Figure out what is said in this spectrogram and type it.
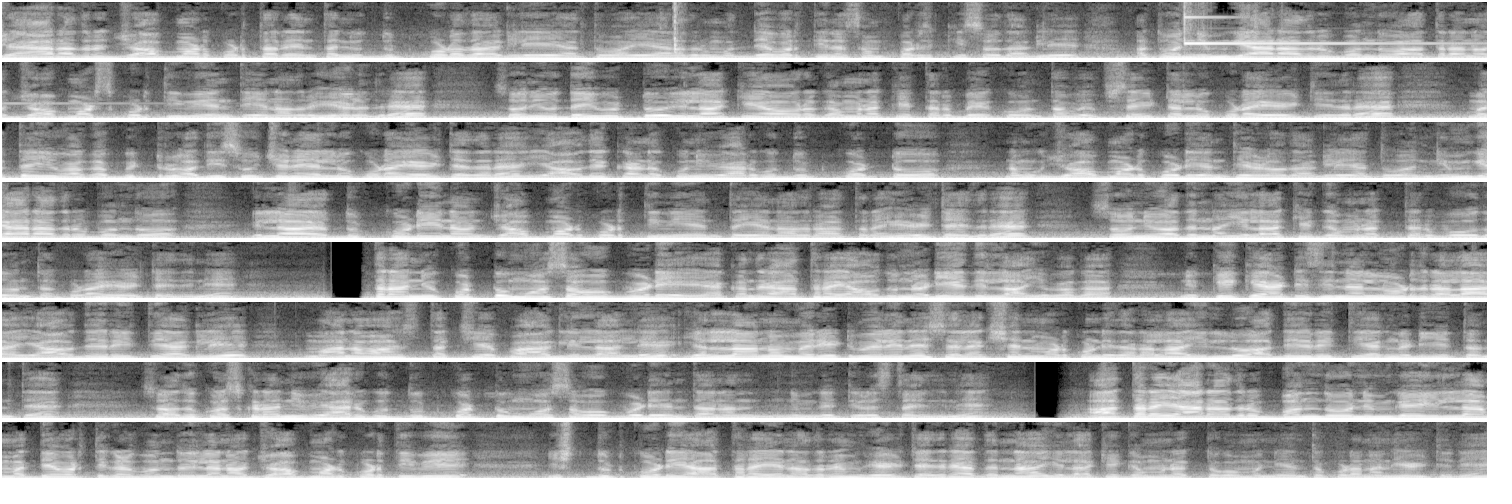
ಯಾರಾದರೂ ಜಾಬ್ ಮಾಡಿಕೊಡ್ತಾರೆ ಅಂತ ನೀವು ದುಡ್ಡು ಕೊಡೋದಾಗಲಿ ಅಥವಾ ಯಾರಾದರೂ ಮಧ್ಯವರ್ತಿನ ಸಂಪರ್ಕಿಸೋದಾಗಲಿ ಅಥವಾ ನಿಮ್ಗೆ ಯಾರಾದರೂ ಬಂದು ಆ ಥರ ನಾವು ಜಾಬ್ ಮಾಡಿಸ್ಕೊಡ್ತೀವಿ ಅಂತ ಏನಾದರೂ ಹೇಳಿದ್ರೆ, ಸೊ ನೀವು ದಯವಿಟ್ಟು ಇಲಾಖೆ ಅವರ ಗಮನಕ್ಕೆ ತರಬೇಕು ಅಂತ ವೆಬ್ಸೈಟಲ್ಲೂ ಕೂಡ ಹೇಳ್ತಿದ್ದಾರೆ. ಮತ್ತು ಇವಾಗ ಬಿಟ್ಟರು ಅಧಿಸೂಚನೆಯಲ್ಲೂ ಕೂಡ ಹೇಳ್ತಾ ಇದ್ದಾರೆ ಯಾವುದೇ ಕಾರಣಕ್ಕೂ ನೀವು ಯಾರಿಗೂ ದುಡ್ಡು ಕೊಟ್ಟು ನಮಗೆ ಜಾಬ್ ಮಾಡಿಕೊಡಿ ಅಂತ ಹೇಳೋದಾಗಲಿ ಅಥವಾ ನಿಮ್ಗೆ ಯಾರಾದರೂ ಬಂದು, ಇಲ್ಲ, ದುಡ್ಡು ಕೊಡಿ, ನಾನು ಜಾಬ್ ಮಾಡಿಕೊಡ್ತೀನಿ ಅಂತ ಏನಾದರೂ ಆ ಥರ ಹೇಳ್ತಾ ಇದ್ರೆ, ಸೊ ನೀವು ಅದನ್ನು ಇಲಾಖೆ ಗಮನಕ್ಕೆ ತರ್ಬೋದು ಅಂತ ಕೂಡ ಹೇಳ್ತಾ ಇದ್ದೀನಿ. ಆ ಥರ ನೀವು ಕೊಟ್ಟು ಮೋಸ ಹೋಗಬೇಡಿ. ಯಾಕಂದ್ರೆ ಆ ಥರ ಯಾವುದು ನಡೆಯೋದಿಲ್ಲ. ಇವಾಗ ನೀವು ಕೆ ಕೆ ಆರ್ ಟಿ ಸಿನಲ್ಲಿ ನೋಡಿದ್ರಲ್ಲ, ಯಾವುದೇ ರೀತಿಯಾಗಲಿ ಮಾನವ ಹಸ್ತಕ್ಷೇಪ ಆಗಲಿಲ್ಲ ಅಲ್ಲಿ. ಎಲ್ಲಾನು ಮೆರಿಟ್ ಮೇಲೇನೆ ಸೆಲೆಕ್ಷನ್ ಮಾಡ್ಕೊಂಡಿದಾರಲ್ಲ, ಇಲ್ಲೂ ಅದೇ ರೀತಿಯಾಗಿ ನಡೆಯುತ್ತಂತೆ. ಸೊ ಅದಕ್ಕೋಸ್ಕರ ನೀವು ಯಾರಿಗೂ ದುಡ್ಡು ಕೊಟ್ಟು ಮೋಸ ಹೋಗಬೇಡಿ ಅಂತ ನಾನು ನಿಮಗೆ ತಿಳಿಸ್ತಾ ಇದ್ದೀನಿ. ಆ ಥರ ಯಾರಾದರೂ ಬಂದು ನಿಮಗೆ ಇಲ್ಲ, ಮಧ್ಯವರ್ತಿಗಳು ಬಂದು ಇಲ್ಲ, ನಾವು ಜಾಬ್ ಮಾಡಿಕೊಡ್ತೀವಿ, ಇಷ್ಟು ದುಡ್ಡು ಕೊಡಿ, ಆ ಥರ ಏನಾದರೂ ನಿಮ್ಗೆ ಹೇಳ್ತಾ ಇದ್ರೆ ಅದನ್ನು ಇಲಾಖೆ ಗಮನಕ್ಕೆ ತೊಗೊಂಬನ್ನಿ ಅಂತ ಕೂಡ ನಾನು ಹೇಳ್ತೀನಿ.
